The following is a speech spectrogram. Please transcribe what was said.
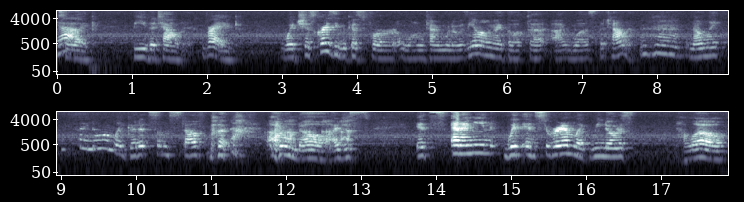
Yeah. to like be the talent. Right. Like, which is crazy because for a long time when I was young, I thought that I was the talent. Mm-hmm. And I'm like, I know I'm like good at some stuff, but I don't know. I just, it's, and I mean, with Instagram, like we notice, hello,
